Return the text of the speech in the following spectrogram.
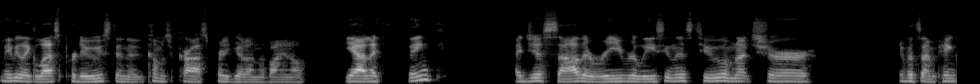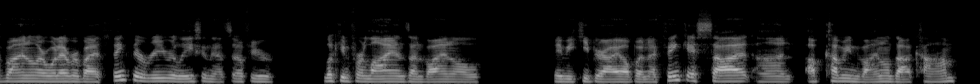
maybe like less produced and it comes across pretty good on the vinyl. Yeah, and I think I just saw they're re-releasing this too. I'm not sure if it's on pink vinyl or whatever, but I think they're re-releasing that. So if you're looking for Lions on vinyl, maybe keep your eye open. I think I saw it on upcomingvinyl.com.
